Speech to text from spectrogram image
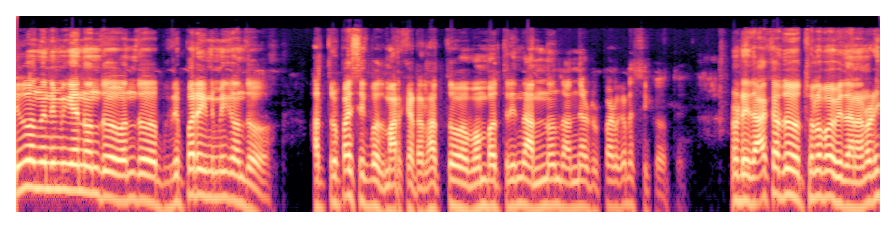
ಇದು ಒಂದು ನಿಮಗೇನೊಂದು ಒಂದು ಗ್ರಿಪ್ಪರಿಗೆ ನಿಮಗೆ ಒಂದು ಹತ್ತು ರೂಪಾಯಿ ಸಿಗ್ಬೋದು ಮಾರ್ಕೆಟಲ್ಲಿ ಹತ್ತು, ಒಂಬತ್ತರಿಂದ ಹನ್ನೊಂದು, ಹನ್ನೆರಡು ರೂಪಾಯಿ ಒಳಗಡೆ ಸಿಕ್ಕುತ್ತೆ. ನೋಡಿ, ಇದು ಹಾಕೋದು ಸುಲಭ ವಿಧಾನ. ನೋಡಿ,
